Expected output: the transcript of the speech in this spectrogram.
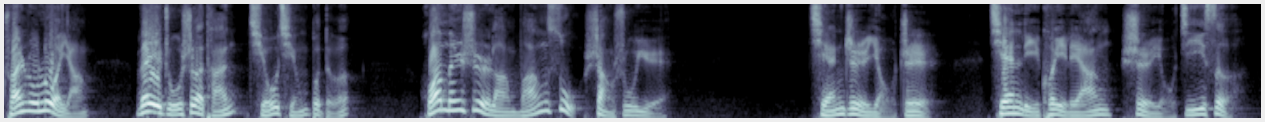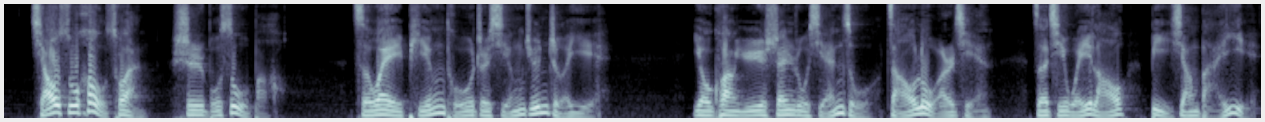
传入洛阳，魏主设坛求情不得。黄门侍郎王肃上书曰：“前志有之，千里馈粮，事有饥色，乔苏后窜，师不速保。”此谓平图之行军者也。又况于深入险阻，凿路而前，则其为劳必相白也。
